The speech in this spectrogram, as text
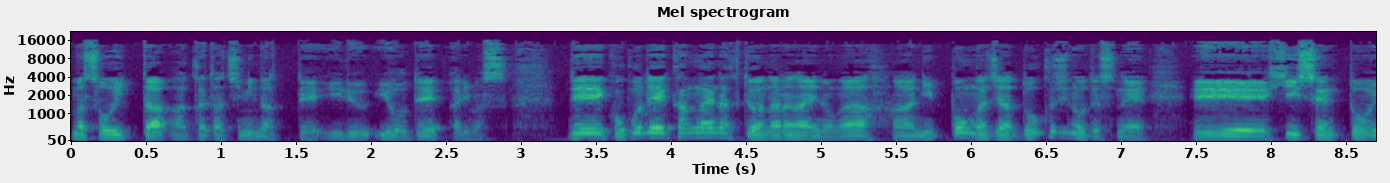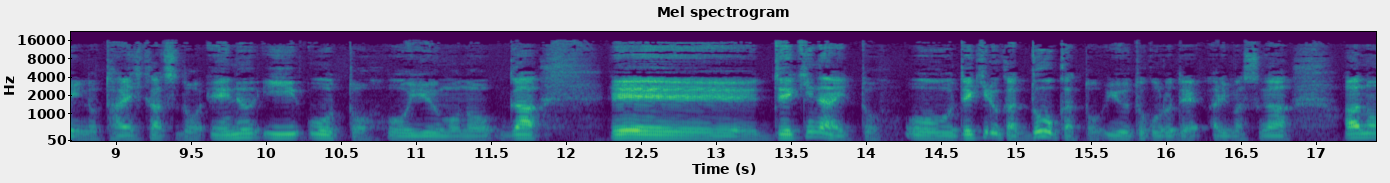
まあ、そういった形になっているようであります。でここで考えなくてはならないのが日本がじゃあ独自のですね、えー、非戦闘員の退避活動 NEO というものが、えー、できないとできるかどうかというところでありますが、あの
